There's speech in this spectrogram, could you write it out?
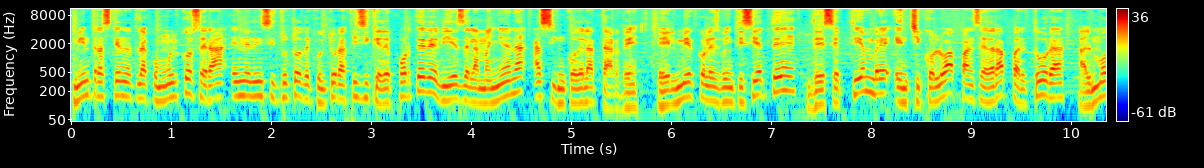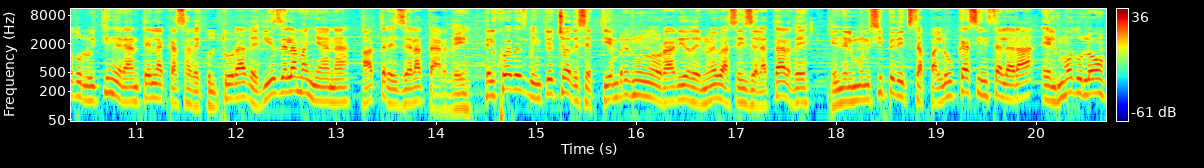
mientras que en Atlacomulco será en el Instituto de Cultura Física y Deporte de 10 de la mañana a 5 de la tarde. El miércoles 27 de septiembre en Chicoloapan se dará apertura al módulo itinerante en la Casa de Cultura de 10 de la mañana a 3 de la tarde. El jueves 28 de septiembre en un horario de 9 a 6 de la tarde, en el municipio de Ixtapaluca se instalará el módulo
